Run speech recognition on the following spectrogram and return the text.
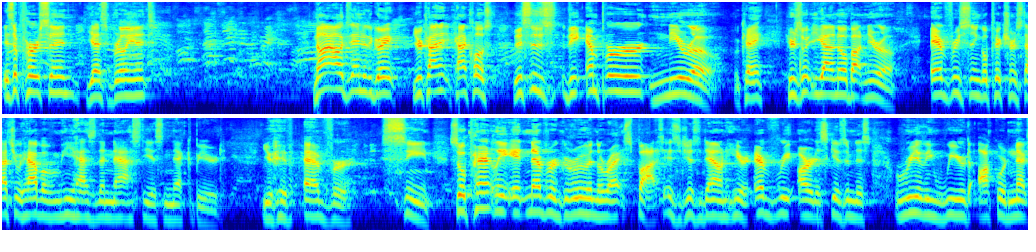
Is a person. Yes, brilliant. Not Alexander the Great. You're kind of kind of close. This is the Emperor Nero. Okay. Here's what you got to know about Nero. Every single picture and statue we have of him, he has the nastiest neck beard you have ever seen. So apparently, it never grew in the right spots. It's just down here. Every artist gives him this really weird, awkward neck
